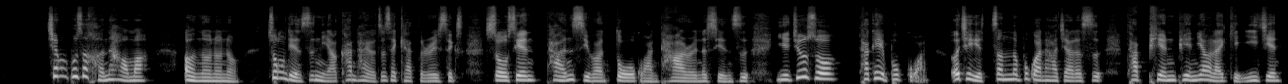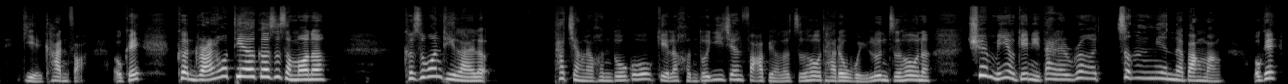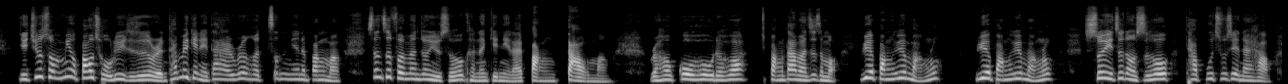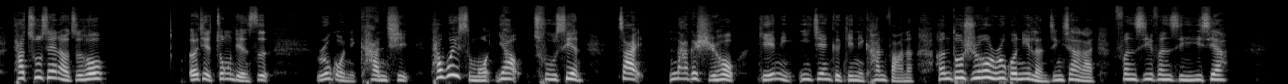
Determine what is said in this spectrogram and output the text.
这样不是很好吗？哦、，no no no，重点是你要看他有这些 characteristics。首先，他很喜欢多管他人的闲事，也就是说，他可以不管，而且也真的不关他家的事，他偏偏要来给意见、给看法。OK，可然后第二个是什么呢？可是问题来了，他讲了很多过后，给了很多意见，发表了之后，他的伟论之后呢，却没有给你带来任何正面的帮忙。OK，也就是说没有报酬率的这个人，他没有给你带来任何正面的帮忙，甚至分分钟有时候可能给你来帮倒忙，然后过后的话，帮倒忙是什么？越帮越忙咯，越帮越忙咯。所以这种时候他不出现还好，他出现了之后，而且重点是，如果你看清他为什么要出现在那个时候，给你意见跟给你看法呢？很多时候，如果你冷静下来分析分析一下。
